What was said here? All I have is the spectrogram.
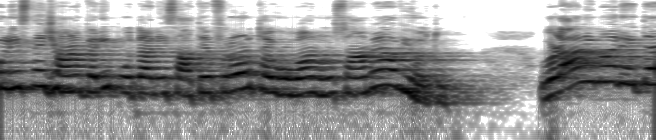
પોલીસને જાણ કરી પોતાની સાથે ફ્રોડ થયું હોવાનું સામે આવ્યું હતું. વડાલીમાં રહેતા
